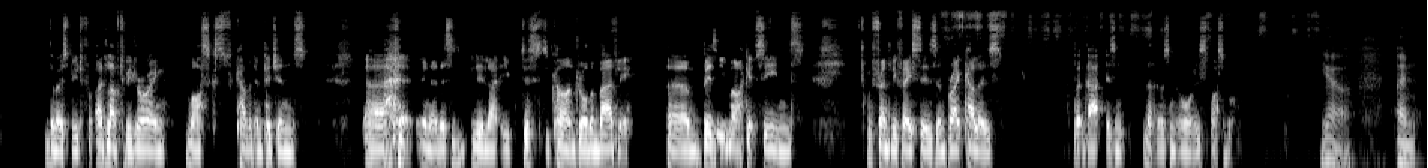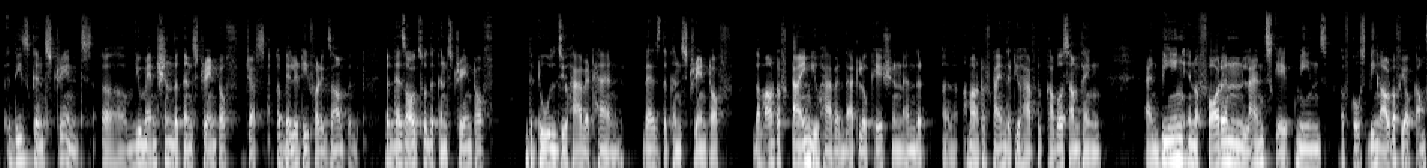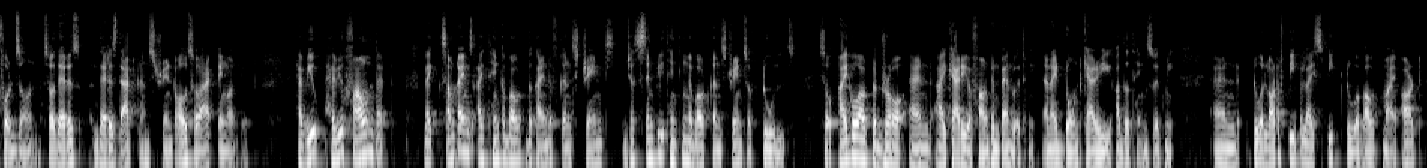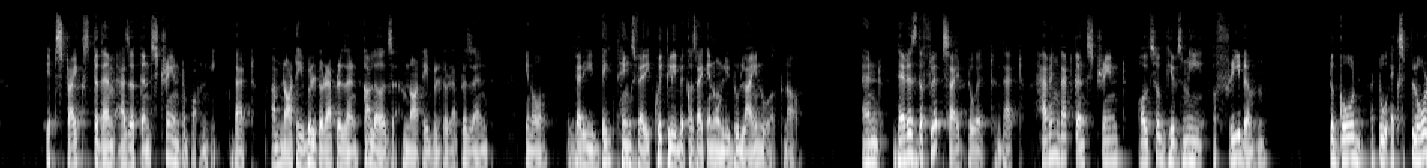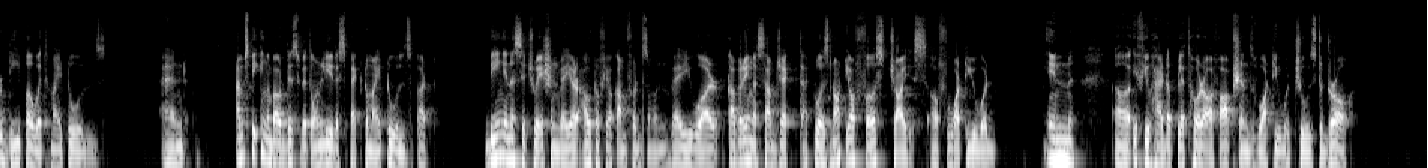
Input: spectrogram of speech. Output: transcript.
the most beautiful. I'd love to be drawing mosques covered in pigeons. Uh, you know, this is like you just can't draw them badly. Um, busy market scenes with friendly faces and bright colors but that isn't that isn't always possible. Yeah, and these constraints, um, you mentioned the constraint of just ability, for example, but there's also the constraint of the tools you have at hand. There's the constraint of the amount of time you have at that location and the uh, amount of time that you have to cover something and being in a foreign landscape means of course being out of your comfort zone. So there is there is that constraint also acting on you. Have you have you found that like sometimes i think about the kind of constraints just simply thinking about constraints of tools. So i go out to draw and i carry a fountain pen with me and i don't carry other things with me. And to a lot of people i speak to about my art it strikes to them as a constraint upon me that i'm not able to represent colors i'm not able to represent you know very big things very quickly because i can only do line work now and there is the flip side to it that having that constraint also gives me a freedom to go to explore deeper with my tools. And I'm speaking about this with only respect to my tools, but being in a situation where you're out of your comfort zone, where you are covering a subject that was not your first choice of what you would, in uh, if you had a plethora of options, what you would choose to draw.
